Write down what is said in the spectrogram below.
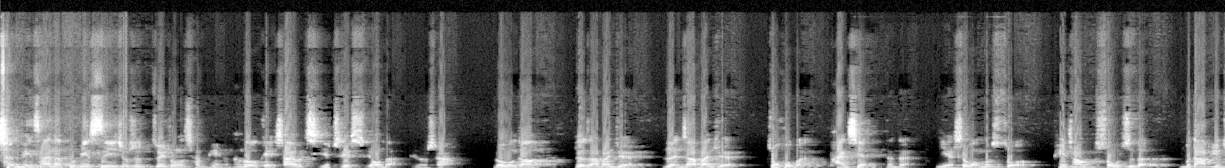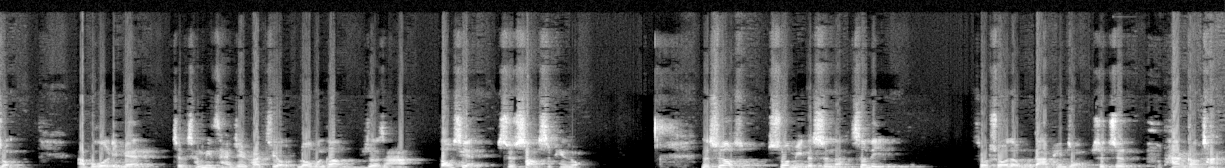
成品材呢，顾名思义就是最终的成品，能够给下游企业直接使用的，比如像螺纹钢、热轧板卷、冷轧板卷、中厚板、盘线等等，也是我们所平常熟知的五大品种啊。不过里面这个成品材这块只有螺纹钢、热轧、刀线是上市品种。那需要说明的是呢，这里所说的五大品种是指普碳钢材。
